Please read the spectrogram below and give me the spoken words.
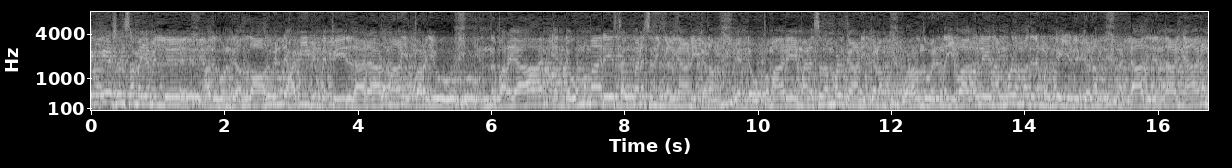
വെക്കേഷൻ സമയമല്ലേ. അതുകൊണ്ട് അള്ളാഹുവിന്റെ ഹബീബിന്റെ പേര് ധാരാളമായി പറയൂ. എന്ന് പറയാൻ എന്റെ ഉമ്മമാരെ സന്മനസ് നിങ്ങൾ കാണിക്കണം. എന്റെ ഉപ്പമാരെ മനസ്സ് നമ്മൾ കാണിക്കണം. വളർന്നു വരുന്ന യുവാക്കളെ നമ്മളും അതിന് മുൻകൈയെടുക്കണം അല്ലാതിരുന്നാൽ ഞാനും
